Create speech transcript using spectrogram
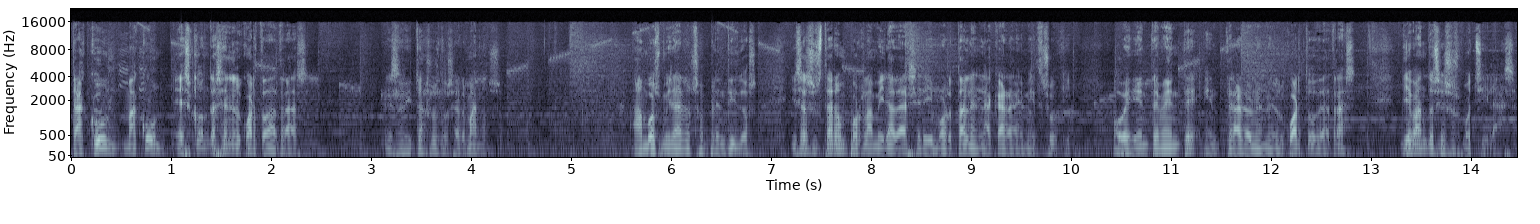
Takun, Makun, escóndase en el cuarto de atrás, les gritó a sus dos hermanos. Ambos miraron sorprendidos y se asustaron por la mirada seria y mortal en la cara de Mitsuki. Obedientemente entraron en el cuarto de atrás, llevándose sus mochilas.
